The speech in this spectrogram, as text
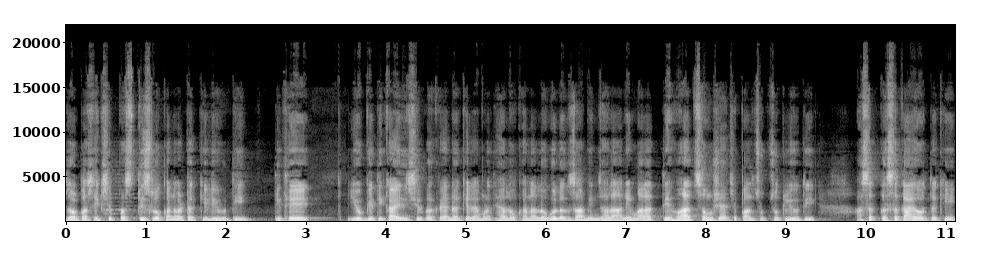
जवळपास एकशे पस्तीस लोकांना अटक केली होती. तिथे योग्य ती कायदेशीर प्रक्रिया न केल्यामुळे ह्या लोकांना लगोलग जामीन झाला आणि मला तेव्हाच संशयाची पालचूक चुकली होती. असं कसं काय होतं की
